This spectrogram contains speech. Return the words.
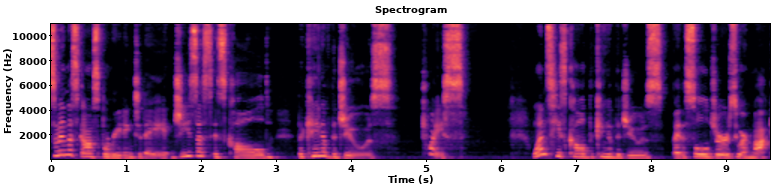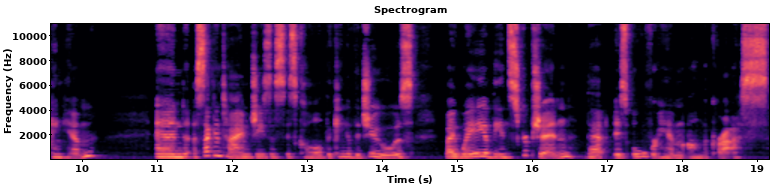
So, in this gospel reading today, Jesus is called the King of the Jews twice. Once he's called the King of the Jews by the soldiers who are mocking him, and a second time, Jesus is called the King of the Jews by way of the inscription that is over him on the cross.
